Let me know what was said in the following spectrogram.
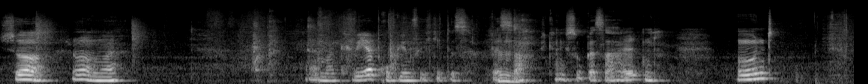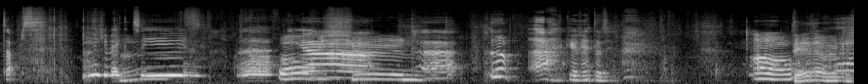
So, schauen wir mal. Ja, mal quer probieren, vielleicht geht das besser. Ich kann ich so besser halten. Und taps. Nicht wegziehen. Oh, Ja. wie schön. Ah, ah, gerettet. Oh, Der ist ja wirklich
